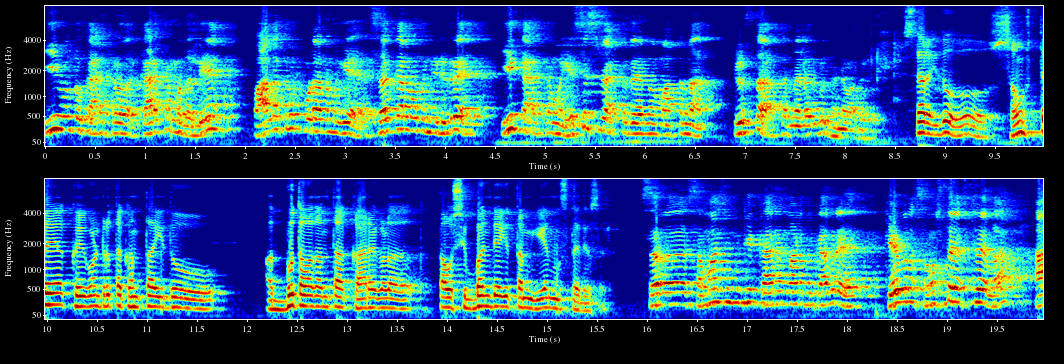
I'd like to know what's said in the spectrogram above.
ಈ ಒಂದು ಕಾರ್ಯಕ್ರಮ ಕಾರ್ಯಕ್ರಮದಲ್ಲಿ ಪಾಲಕರು ಕೂಡ ನಮಗೆ ಸಹಕಾರವನ್ನು ನೀಡಿದ್ರೆ ಈ ಕಾರ್ಯಕ್ರಮ ಯಶಸ್ವಿ ಆಗ್ತದೆ ಅನ್ನೋ ಮಾತನ್ನ ತಿಳಿಸ್ತಾ ತಮ್ಮೆಲ್ಲರಿಗೂ ಧನ್ಯವಾದಗಳು. ಸರ್, ಇದು ಸಂಸ್ಥೆಯ ಕೈಗೊಂಡಿರ್ತಕ್ಕಂಥ ಇದು ಅದ್ಭುತವಾದಂಥ ಕಾರ್ಯಗಳ ತಾವು ಸಿಬ್ಬಂದಿಯಾಗಿ ತಮ್ಗೆ ಏನು ಅನಿಸ್ತಾ ಇದೆ ಸರ್? ಸರ್, ಸಮಾಜಮುಖಿ ಕಾರ್ಯ ಮಾಡಬೇಕಾದ್ರೆ ಕೇವಲ ಸಂಸ್ಥೆ ಅಷ್ಟೇ ಅಲ್ಲ, ಆ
